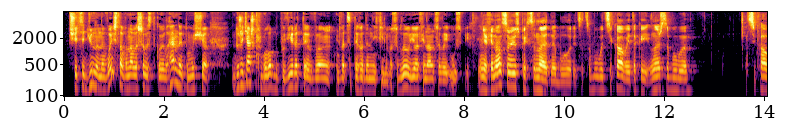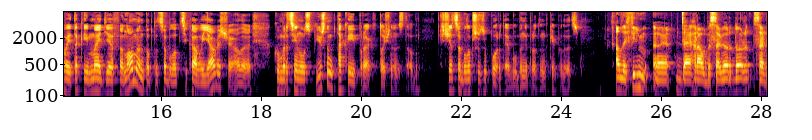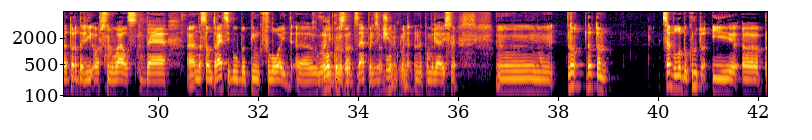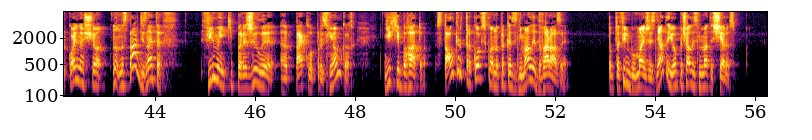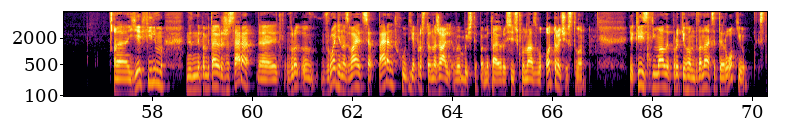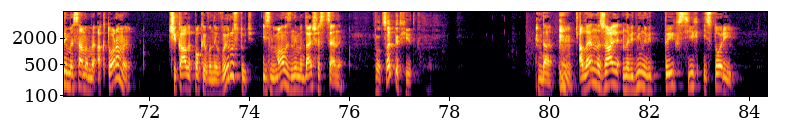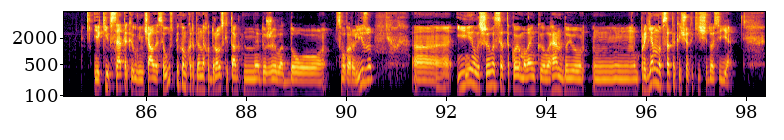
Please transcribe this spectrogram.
що ця дюна не вийшла, вона лишилась такою легендою, тому що дуже тяжко було б повірити в 20-годинний фільм, особливо його фінансовий успіх. Ні, фінансовий успіх це навіть не обговорюється. Це був би цікавий такий, знаєш, це був би цікавий такий медіафеномен, тобто це було б цікаве явище, але комерційно успішним такий проект точно не став би. Ще це було б щось упорте, я був би не проти на таке подивитися. Але фільм, е, де грав би Сальвадор, Сальвадор Далі Орсон Уеллс, де е, на саундтреці був би Пінк Флойд, е, вроді Led якщо не помиляюся. Ну, тобто, це було би круто. І е, прикольно, що ну, насправді, знаєте, фільми, які пережили пекло при зйомках, їх є багато. Сталкер Тарковського, наприклад, знімали два рази. Тобто фільм був майже знятий, його почали знімати ще раз. Е, Є фільм, не, пам'ятаю режисера, е, вроді називається Parenthood. Я просто, на жаль, вибачте, пам'ятаю російську назву Отрочество, який знімали протягом 12 років з тими самими акторами, чекали, поки вони виростуть, і знімали з ними далі сцени. Ну, це підхід. Да. Але, на жаль, на відміну від тих всіх історій, які все-таки увінчалися успіхом, картина Ходоровський так не дожила до свого релізу. Е, і лишилася такою маленькою легендою. Приємно, все-таки, що такі ще досі є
